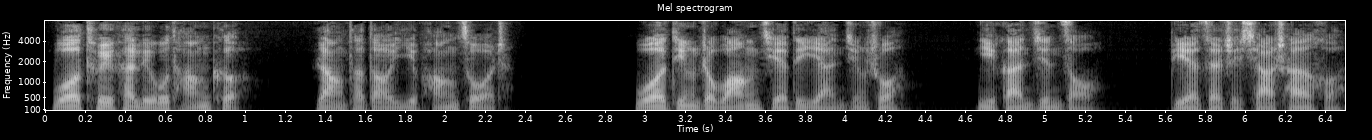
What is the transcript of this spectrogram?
我推开刘堂客，让他到一旁坐着。我盯着王姐的眼睛说：“你赶紧走，别在这瞎掺和。”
